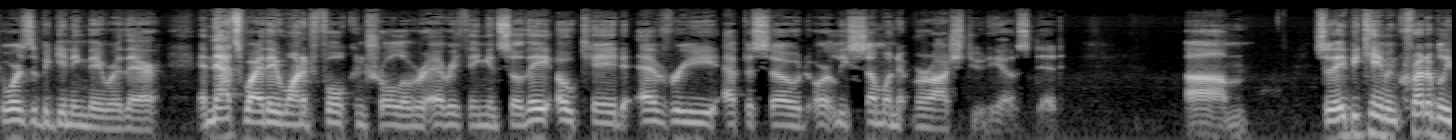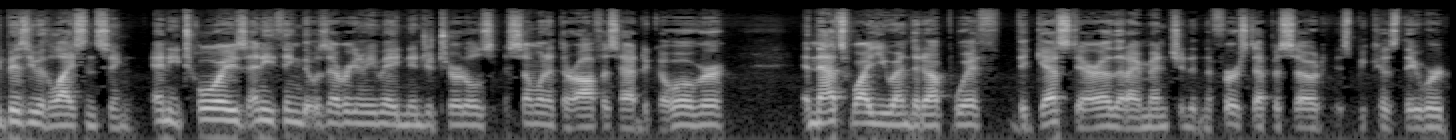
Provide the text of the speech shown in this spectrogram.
towards the beginning, they were there, and that's why they wanted full control over everything. And so they okayed every episode, or at least someone at Mirage Studios did. Um, so they became incredibly busy with licensing. Any toys, anything that was ever going to be made Ninja Turtles, someone at their office had to go over. And that's why you ended up with the guest era that I mentioned in the first episode, is because they were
